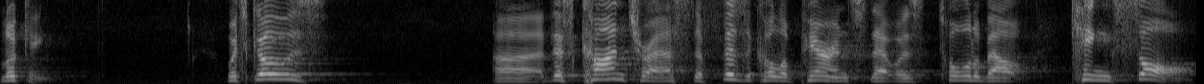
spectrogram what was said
looking, which goes. Uh, this contrast the physical appearance that was told about King Saul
